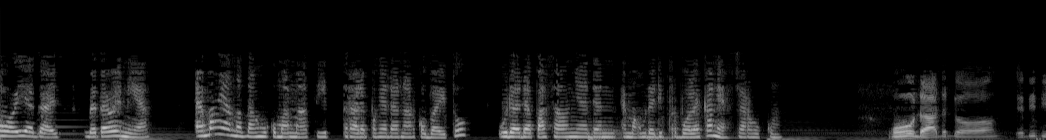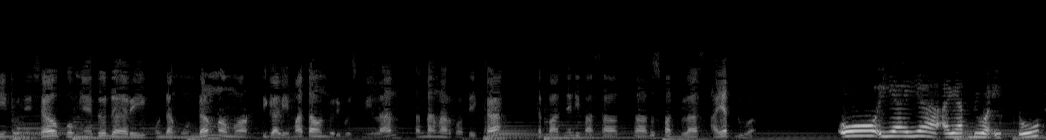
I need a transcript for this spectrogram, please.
Oh iya guys. Btw nih ya emang yang tentang hukuman mati terhadap pengedar narkoba itu udah ada pasalnya dan emang udah diperbolehkan ya secara hukum? Oh, udah ada dong. Jadi di Indonesia hukumnya itu dari Undang-Undang Nomor 35 Tahun 2009 tentang narkotika, tepatnya di pasal 114 ayat 2. Oh iya iya, ayat 2 itu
